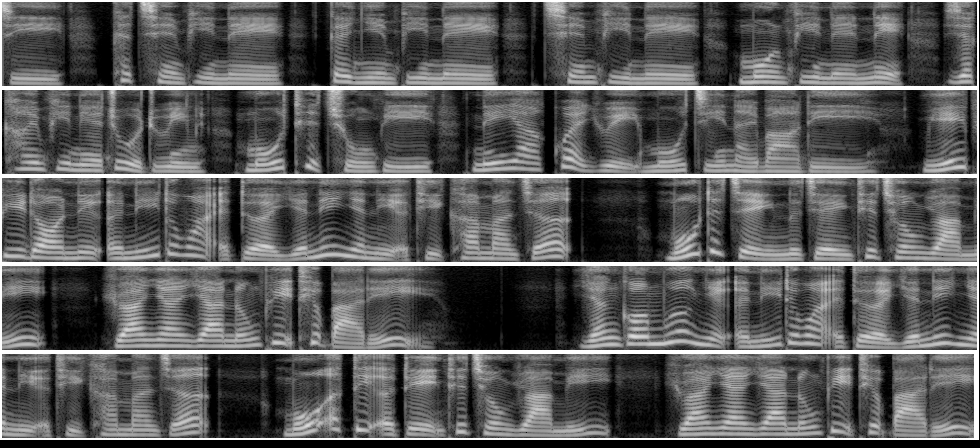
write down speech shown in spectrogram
ကြီးခချင်ပြည်နယ်ကရင်ပြည်နယ်ချင်းပြည်နယ်မွန်ပြည်နယ်နှင့်ရခိုင်ပြည်နယ်တို့တွင်မိုးထစ်ချုံပြီးနေရာကွက်၍မိုးကြီးနိုင်ပါသည်မြေပြည်တော်နှင့်အနီးတစ်ဝိုက်အတွက်ယနေ့ညနေအထိခန့်မှန်းချက်မိုးတစ်ကြိမ်နှစ်ကြိမ်ထစ်ချုံရွာမီရွာရန်ရာနှုံးဖိဖြစ်ပါသည်ရန်ကုန်မြို့ညအနီးတစ်ဝိုက်အတွက်ယနေ့ညနေအထိခန့်မှန်းချက်မိုးအသည့်အတိမ်ထစ်ချုံရွာမီရွာရန်ရာနှုံးဖိဖြစ်ပါသည်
